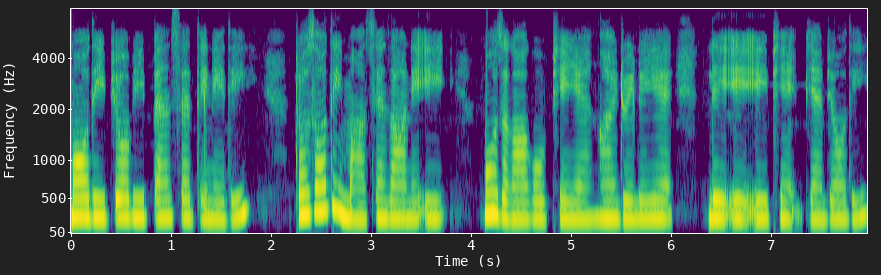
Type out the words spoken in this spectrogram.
မော်သည်ပြောပြီးပန်းဆက်တင်နေသည်ဒေါ်စောတီမှစဉ်းစားနေ၏ မော့စကားကိုဖြေရန်ငိုင်တွေလေးရဲ့လေအေးအေးဖြင့်ပြန်ပြောသည်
